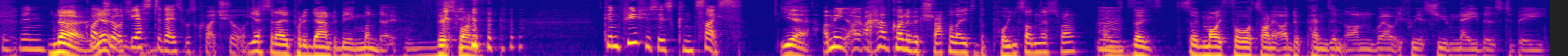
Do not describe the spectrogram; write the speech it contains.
They've been No. quite ye- short. Yesterday's was quite short. Yesterday I put it down to being Monday. This one, Confucius is concise. Yeah. I mean, I have kind of extrapolated the points on this one. Mm. So my thoughts on it are dependent on well, if we assume neighbours to be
